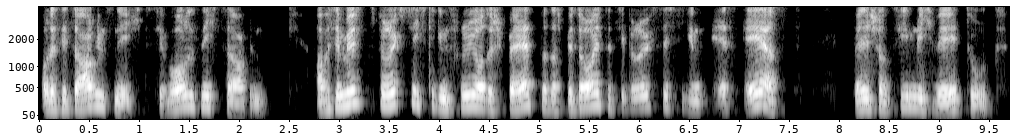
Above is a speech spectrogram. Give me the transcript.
Oder sie sagen es nicht, sie wollen es nicht sagen. Aber sie müssen es berücksichtigen, früher oder später. Das bedeutet, sie berücksichtigen es erst, wenn es schon ziemlich weh tut.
